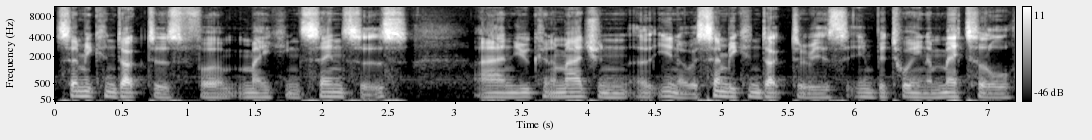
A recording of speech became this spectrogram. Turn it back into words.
semiconductors for making sensors, and you can imagine, uh, you know, a semiconductor is in between a metal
